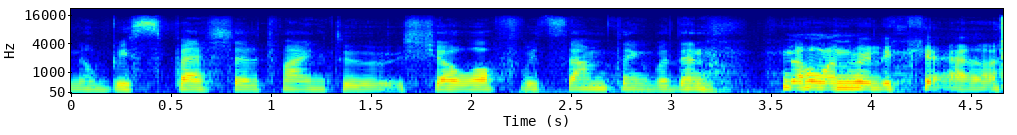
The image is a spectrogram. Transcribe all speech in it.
you know, be special, trying to show off with something, but then no one really cares.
